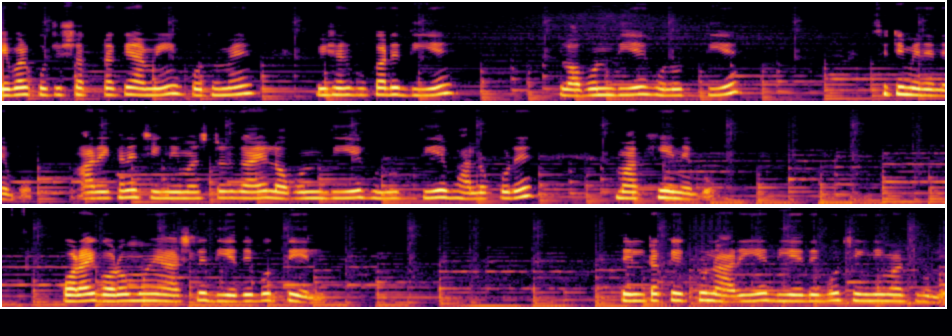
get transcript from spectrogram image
এবার কচুর শাকটাকে আমি প্রথমে প্রেশার কুকারে দিয়ে, লবণ দিয়ে, হলুদ দিয়ে সিটি মেরে নেব। আর এখানে চিংড়ি মাছটার গায়ে লবণ দিয়ে, হলুদ দিয়ে ভালো করে মাখিয়ে নেব। কড়াই গরম হয়ে আসলে দিয়ে দেব তেল। তেলটাকে একটু নাড়িয়ে দিয়ে দেব চিংড়ি মাছগুলো।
